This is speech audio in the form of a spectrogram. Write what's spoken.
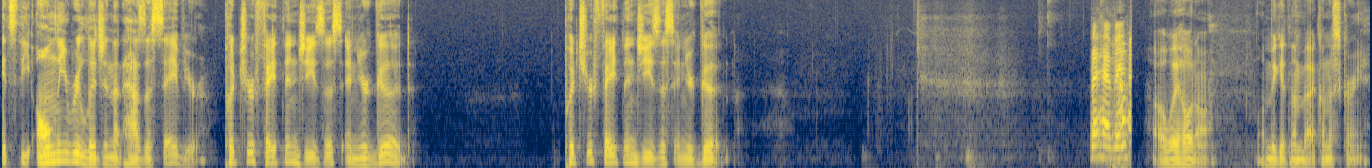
it's the only religion that has a savior. Put your faith in Jesus and you're good. Put your faith in Jesus and you're good. Oh, wait, hold on. Let me get them back on the screen.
